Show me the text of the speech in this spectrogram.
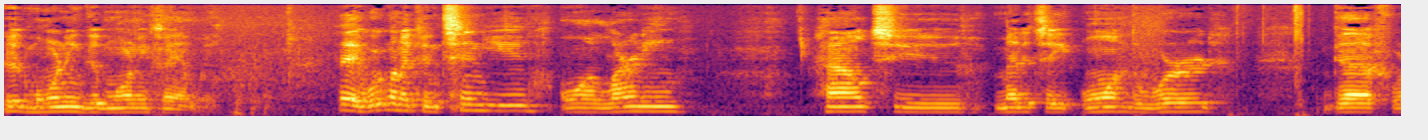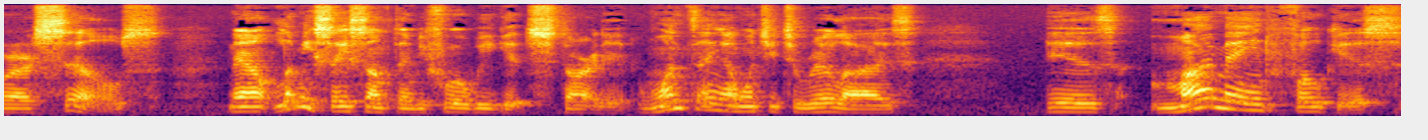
Good morning, good morning, family. Hey, we're going to continue on learning how to meditate on the Word God for ourselves. Now, let me say something before we get started. One thing I want you to realize is my main focus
